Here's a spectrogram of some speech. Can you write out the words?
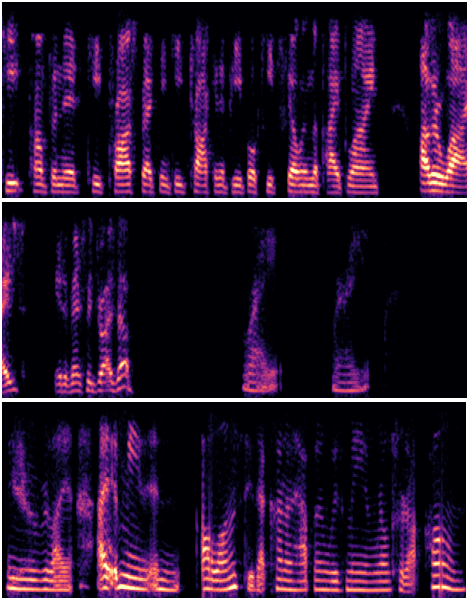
keep pumping it, keep prospecting, keep talking to people, keep filling the pipeline. Otherwise, it eventually dries up. Right, right. And yeah. you rely. I, I mean, in all honesty, that kind of happened with me in Realtor.com.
